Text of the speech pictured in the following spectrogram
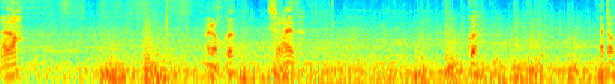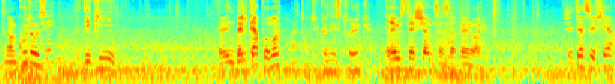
Alors? Alors quoi? Ce rêve Quoi? Attends, t'es dans le coup toi aussi? T'étais qui? T'avais une belle cape au moins? Attends, tu connais ce truc? Dream Station, ça s'appelle, ouais. J'étais assez fier.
